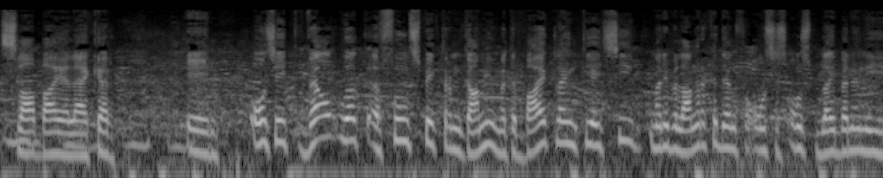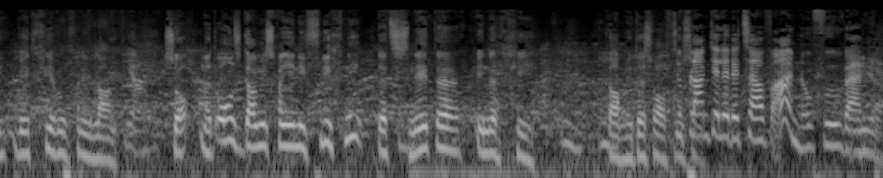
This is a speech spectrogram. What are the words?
slaap baie lekker. En ons het wel ook 'n full spectrum gummy met 'n baie klein THC, maar die belangrike ding vir ons is ons bly binne die wetgewing van die land. Ja. So met ons gummies gaan jy nie vlieg nie. Dit is net 'n energie. Gummy, dis wel. So plant julle dit self aan of hoe werk dit?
